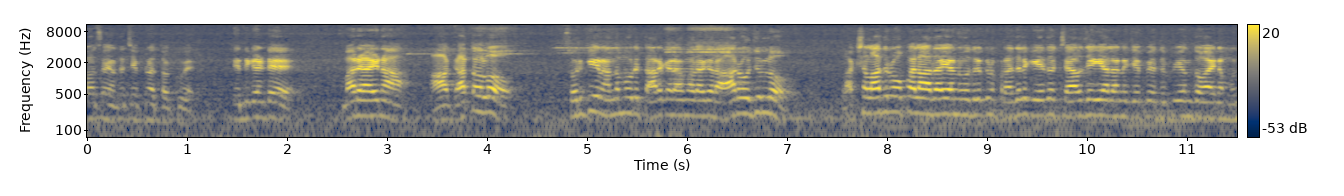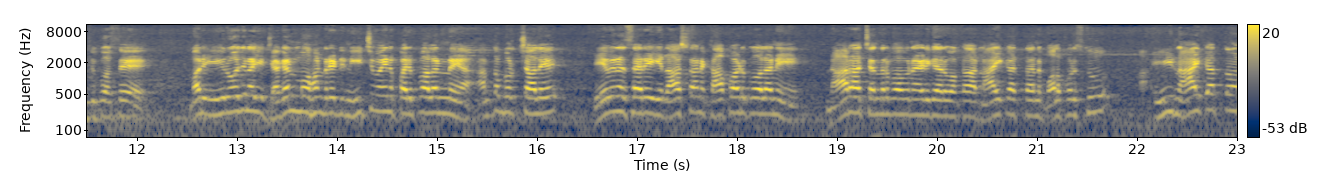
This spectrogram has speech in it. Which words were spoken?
కోసం ఎంత చెప్పినా తక్కువే. ఎందుకంటే మరి ఆయన ఆ గతంలో స్వర్గీయ నందమూరి తారక రామారావు గారు ఆ రోజుల్లో లక్షలాది రూపాయల ఆదాయాన్ని వదులుకుని ప్రజలకు ఏదో సేవ చేయాలని చెప్పే దుప్యంతో ఆయన ముందుకు వస్తే మరి ఈ రోజున ఈ జగన్మోహన్ రెడ్డి నీచమైన పరిపాలనని అంతమర్చాలి. ఏమైనా సరే ఈ రాష్ట్రాన్ని కాపాడుకోవాలని నారా చంద్రబాబు నాయుడు గారు ఒక నాయకత్వాన్ని బలపరుస్తూ ఈ నాయకత్వం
